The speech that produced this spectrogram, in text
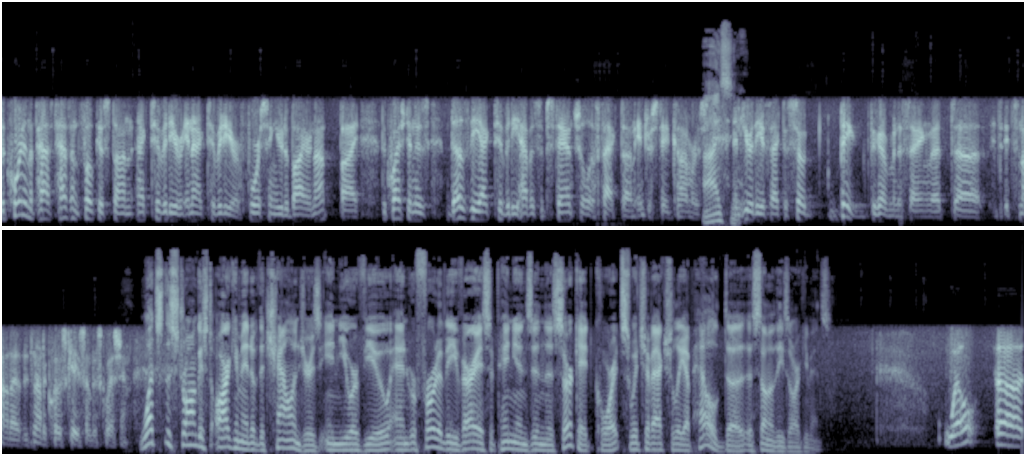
the court in the past hasn't focused on activity or inactivity or forcing you to buy or not buy. The question is, does the activity have a substantial effect on interstate commerce? I see. And here the effect is so big. The government is saying that uh, it's, it's not a it's not a close case on this question. What's the strongest argument of the challengers in your view? And refer to the various opinions in the circuit courts which have actually upheld uh, some of these arguments. Well, uh,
